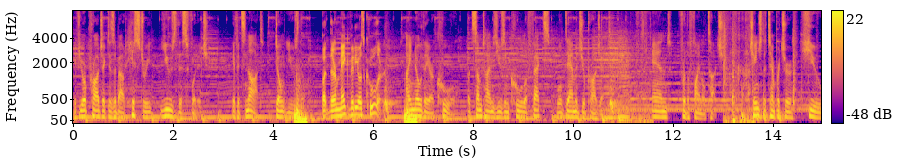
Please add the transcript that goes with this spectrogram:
if your project is about history, use this footage. If it's not, don't use them. But their make videos cooler. I know they are cool, but sometimes using cool effects will damage your project. And for the final touch, change the temperature, hue,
